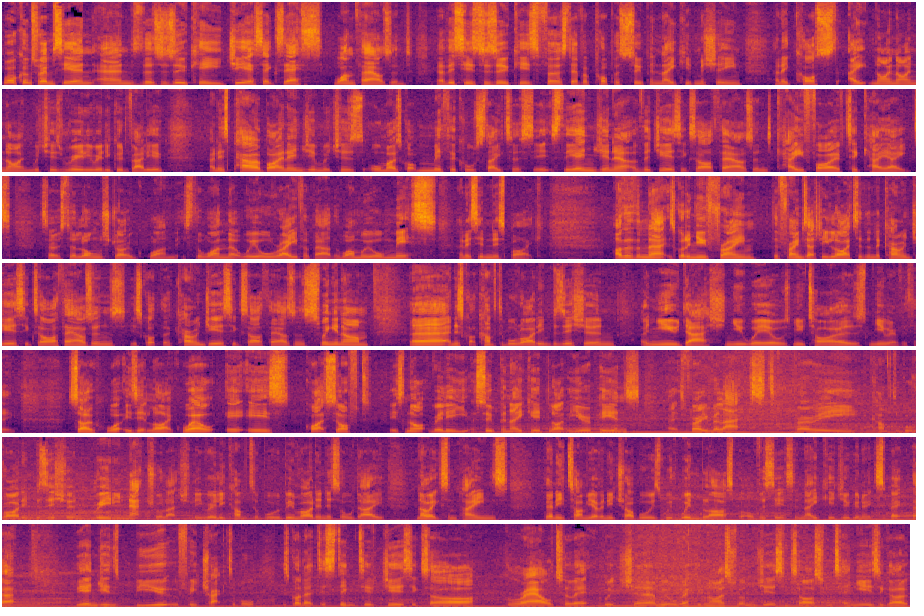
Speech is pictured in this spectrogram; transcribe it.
Welcome to MCN and the Suzuki GSX-S 1000. Now this is Suzuki's first ever proper super naked machine and it costs 8999 which is really really good value and it's powered by an engine which has almost got mythical status. It's the engine out of the GSX-R1000 K5 to K8 so it's the long stroke one. It's the one that we all rave about, the one we all miss and it's in this bike. Other than that, it's got a new frame. The frame's actually lighter than the current GSX-R1000s. It's got the current GSX-R1000 swinging arm, uh, and it's got a comfortable riding position, a new dash, new wheels, new tyres, new everything. So what is it like? Well, it is quite soft. It's not really super naked like the Europeans. It's very relaxed, very comfortable riding position, really natural actually, really comfortable. We've been riding this all day, no aches and pains. The only time you have any trouble is with wind blast, but obviously it's a naked, you're going to expect that. The engine's beautifully tractable. It's got that distinctive GSX-R growl to it, which uh, we all recognise from GSX-Rs from 10 years ago.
